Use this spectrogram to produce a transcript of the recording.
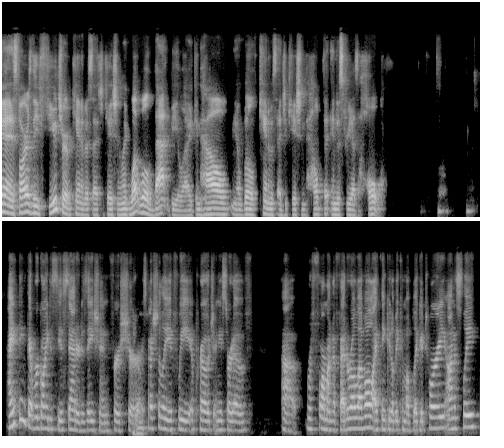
yeah, as far as the future of cannabis education, like what will that be like, and how you know will cannabis education help the industry as a whole? I think that we're going to see a standardization for sure, especially if we approach any sort of uh, reform on a federal level. I think it'll become obligatory. Honestly,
